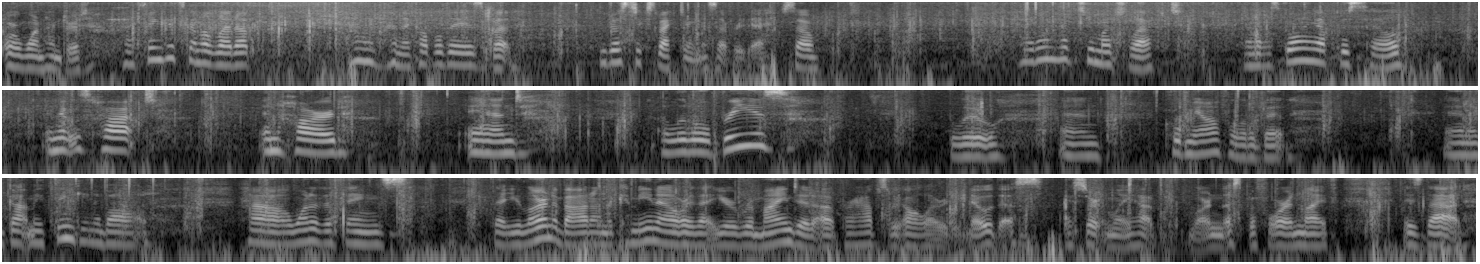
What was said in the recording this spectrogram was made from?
or 100. I think it's going to let up in a couple days, but I'm just expecting this every day. So I don't have too much left. And I was going up this hill, and it was hot and hard, and a little breeze blew and cooled me off a little bit. And it got me thinking about how one of the things that you learn about on the Camino or that you're reminded of, perhaps we all already know this, I certainly have learned this before in life, is that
